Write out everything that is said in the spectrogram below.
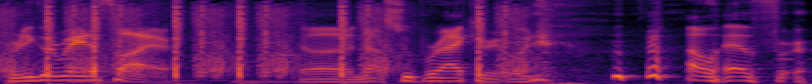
Pretty good rate of fire. Uh, not super accurate when, however.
